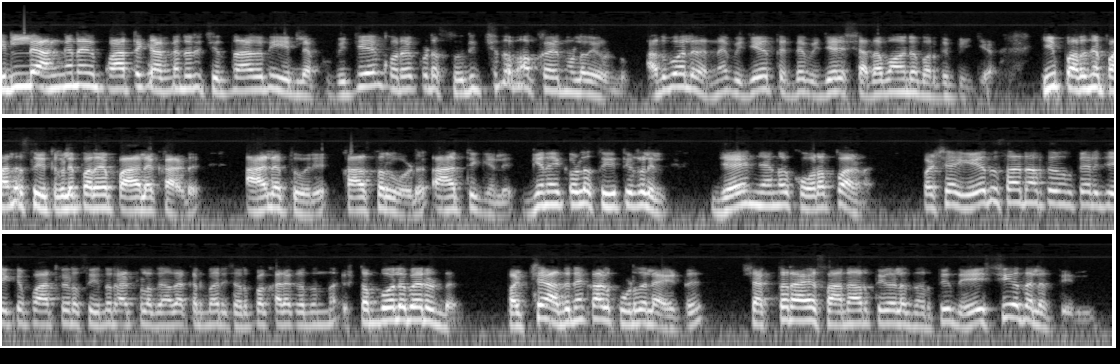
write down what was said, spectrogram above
ഇല്ല അങ്ങനെ പാർട്ടിക്ക് അങ്ങനെ ഒരു ചിന്താഗതി ഇല്ല. വിജയം കുറെ കൂടെ സുനിശ്ചിതമാക്കുക എന്നുള്ളതേ ഉള്ളൂ. അതുപോലെ തന്നെ വിജയത്തിന്റെ വിജയ ശതമാനം വർദ്ധിപ്പിക്കുക. ഈ പറഞ്ഞ പല സീറ്റുകളിൽ പറയാം പാലക്കാട് ആലത്തൂര് കാസർഗോഡ് ആറ്റിങ്ങൽ ഇങ്ങനെയൊക്കെയുള്ള സീറ്റുകളിൽ ജയം ഞങ്ങൾക്ക് ഉറപ്പാണ്. പക്ഷെ ഏത് സ്ഥാനാർത്ഥി നിർത്തിയാലും ജയിക്കും. പാർട്ടിയുടെ സീനിയർ ആയിട്ടുള്ള നേതാക്കന്മാർ ചെറുപ്പക്കാരൊക്കെ നിന്ന് ഇഷ്ടംപോലെ പേരുണ്ട്. പക്ഷെ അതിനേക്കാൾ കൂടുതലായിട്ട് ശക്തരായ സ്ഥാനാർത്ഥികളെ നിർത്തി ദേശീയ തലത്തിൽ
